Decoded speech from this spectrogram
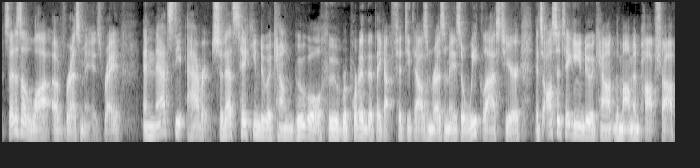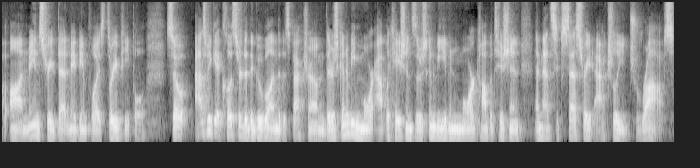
So that is a lot of resumes, right? And that's the average. So that's taking into account Google, who reported that they got 50,000 resumes a week last year. It's also taking into account the mom and pop shop on Main Street that maybe employs three people. So as we get closer to the Google end of the spectrum, there's going to be more applications, there's going to be even more competition, and that success rate actually drops.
